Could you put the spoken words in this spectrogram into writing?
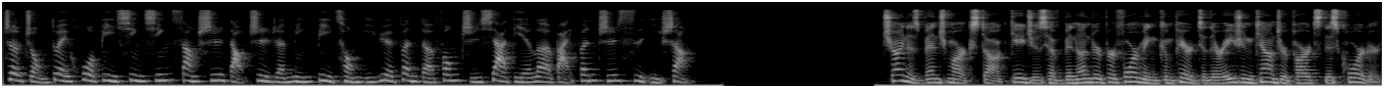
这种对货币信心丧失导致人民币从一月份的峰值下跌了百分之四以上。China's benchmark stock gauges have been underperforming compared to their Asian counterparts this quarter,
